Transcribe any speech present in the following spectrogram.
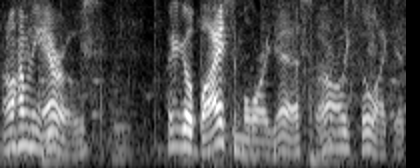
I don't have any arrows. I could go buy some more, I guess, but I don't really feel like it.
